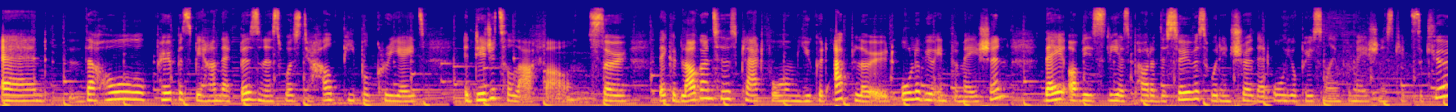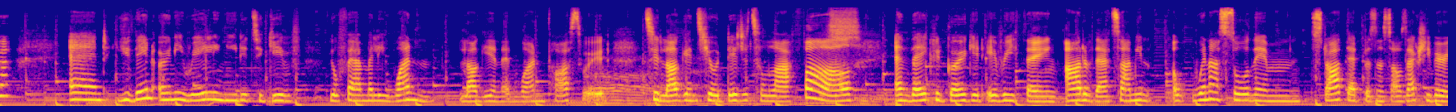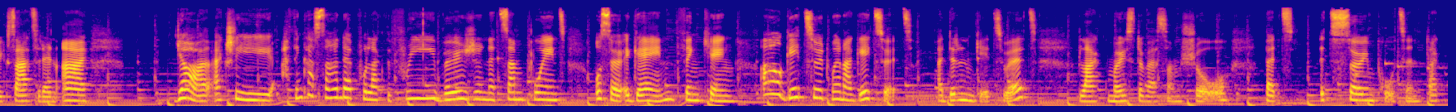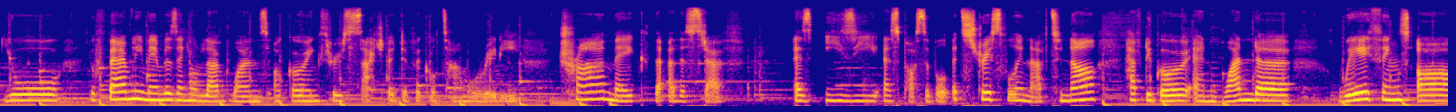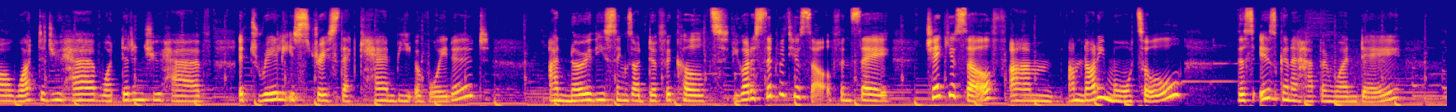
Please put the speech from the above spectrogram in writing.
And the whole purpose behind that business was to help people create a digital life file. So they could log onto this platform, you could upload all of your information. They obviously, as part of the service, would ensure that all your personal information is kept secure. And you then only really needed to give your family one login and one password to log into your digital life file and they could go get everything out of that. So I mean, uh, when I saw them start that business, I was actually very excited and I yeah, actually, I think I signed up for like the free version at some point. Also, again, thinking, I'll get to it when I get to it. I didn't get to it, like most of us, I'm sure. But it's so important. Like your your family members and your loved ones are going through such a difficult time already. Try make the other stuff as easy as possible. It's stressful enough to now have to go and wonder where things are, what did you have, what didn't you have. It really is stress that can be avoided. I know these things are difficult. You got to sit with yourself and say, check yourself. Um, I'm not immortal. This is going to happen one day.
